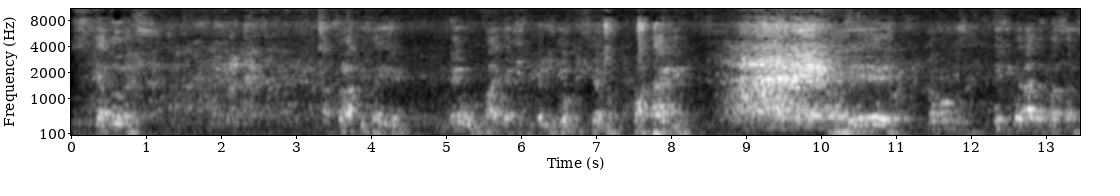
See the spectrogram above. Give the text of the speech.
e a todas. Tá fraco isso aí, gente. Primeiro baile aqui, primeiro jogo que chama. Boa tarde. Aê. Então vamos revigorar as nossas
